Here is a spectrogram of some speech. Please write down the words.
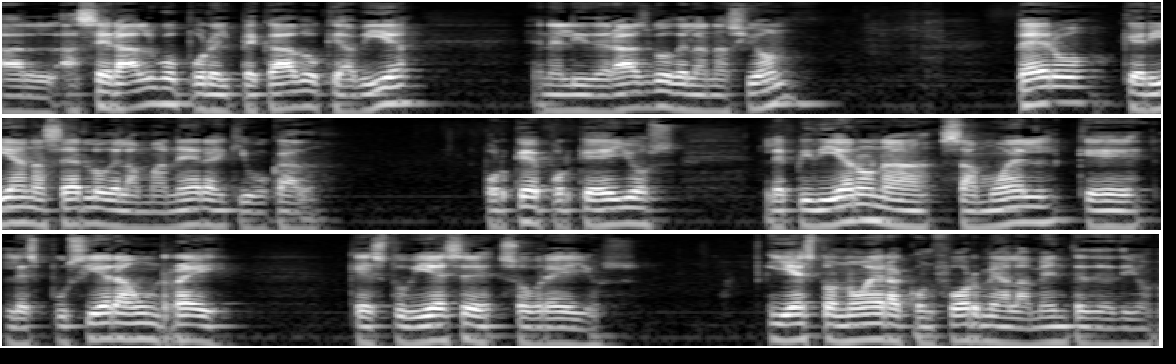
al hacer algo por el pecado que había en el liderazgo de la nación, pero querían hacerlo de la manera equivocada. ¿Por qué? Porque ellos le pidieron a Samuel que les pusiera un rey que estuviese sobre ellos. Y esto no era conforme a la mente de Dios.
